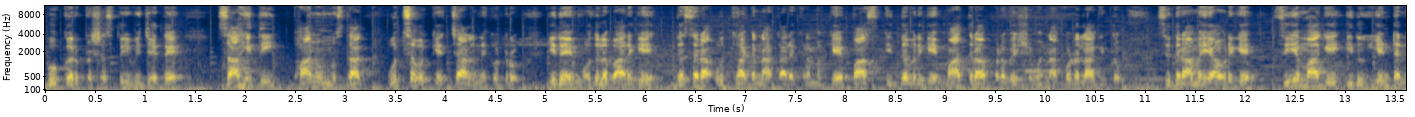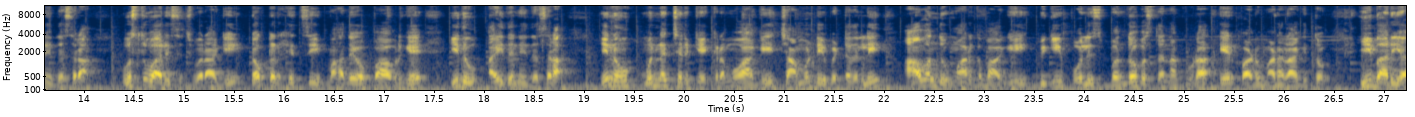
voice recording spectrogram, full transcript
ಬೂಕರ್ ಪ್ರಶಸ್ತಿ ವಿಜೇತೆ ಸಾಹಿತಿ ಮುಸ್ತಾಕ್ ಉತ್ಸವಕ್ಕೆ ಚಾಲನೆ ಕೊಟ್ಟರು ಇದೇ ಮೊದಲ ಬಾರಿಗೆ ದಸರಾ ಉದ್ಘಾಟನಾ ಕಾರ್ಯಕ್ರಮಕ್ಕೆ ಪಾಸ್ ಇದ್ದವರಿಗೆ ಮಾತ್ರ ಪ್ರವೇಶವನ್ನ ಕೊಡಲಾಗಿತ್ತು. ಸಿದ್ದರಾಮಯ್ಯ ಅವರಿಗೆ ಸಿಎಂ ಆಗಿ ಇದು ಎಂಟನೇ ದಸರಾ. ಉಸ್ತುವಾರಿ ಸಚಿವರಾಗಿ ಡಾಕ್ಟರ್ ಎಚ್ ಸಿ ಮಹದೇವಪ್ಪ ಅವರಿಗೆ ಇದು ಐದನೇ ದಸರಾ. ಇನ್ನು ಮುನ್ನೆಚ್ಚರಿಕೆ ಕ್ರಮವಾಗಿ ಚಾಮುಂಡಿ ಬೆಟ್ಟದಲ್ಲಿ ಆ ಒಂದು ಮಾರ್ಗವಾಗಿ ಬಿಗಿ ಪೊಲೀಸ್ ಬಂದೋಬಸ್ತನ್ನ ಕೂಡ ಏರ್ಪಾಡು ಮಾಡಲಾಗಿತ್ತು. ಈ ಬಾರಿಯ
